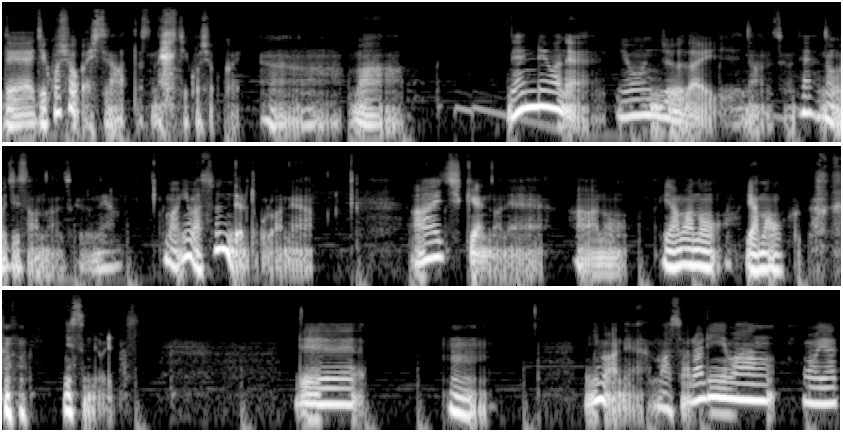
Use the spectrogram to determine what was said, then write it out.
で、自己紹介してなかったですね、自己紹介。うん、まあ、年齢はね、40代なんですよね、のおじさんなんですけどね。まあ今住んでるところはね、愛知県のね、あの、山の山奥 に住んでおります。で、うん。今はね、まあサラリーマンをやっ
